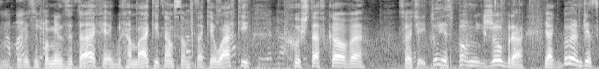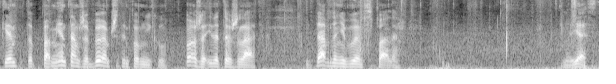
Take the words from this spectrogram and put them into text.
Mm, Hamaki Powiedzmy pomiędzy, tak, jakby hamaki, tam są Tam są takie huśtawki, ławki tu jedna, tu huśtawkowe. Słuchajcie, i tu jest pomnik żubra. Jak byłem dzieckiem, to pamiętam, że byłem przy tym pomniku. Boże, ile to już lat. Dawno nie byłem w spale. No jest.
